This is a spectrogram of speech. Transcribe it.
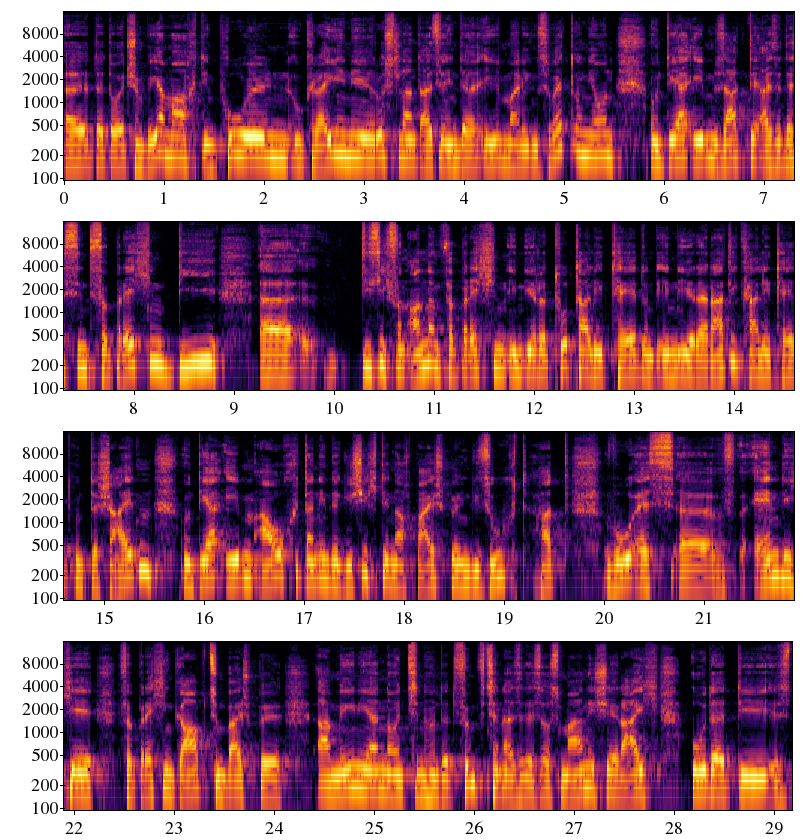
äh, der deutschen Wehrmacht in Polen, Ukraine, Russland, also in der ehemaligen Sowjetunion. Und der eben sagte, also das sind Verbrechen, die äh, die sich von anderen Verbrechen in ihrer Totalität und in ihrer Radikalität unterscheiden und der eben auch dann in der Geschichte nach Beispielen gesucht hat, wo es äh, ähnliche Verbrechen gab, zum Beispiel Armenien 1915, also das Osmanische Reich oder das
